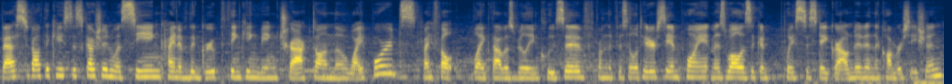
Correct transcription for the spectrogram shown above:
best about the case discussion was seeing kind of the group thinking being tracked on the whiteboards. I felt like that was really inclusive from the facilitator standpoint, as well as a good place to stay grounded in the conversation.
